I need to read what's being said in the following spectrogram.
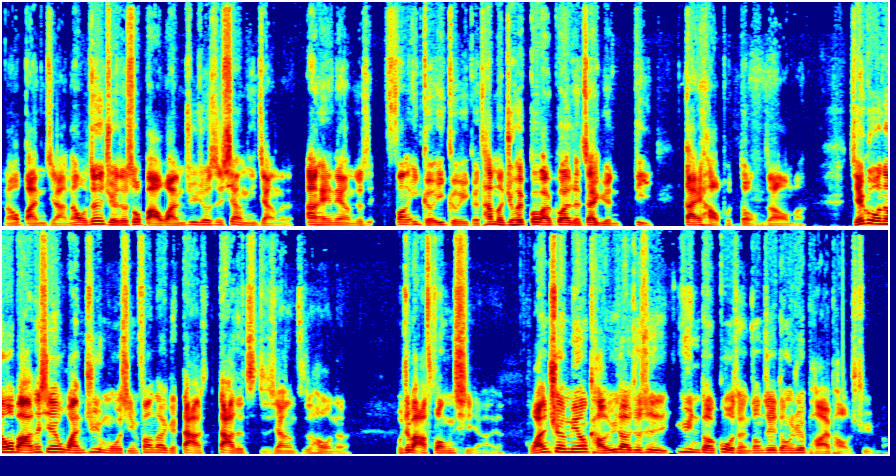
然后搬家，然后我真的觉得说把玩具就是像你讲的暗黑那样，就是放一格一格一格，他们就会乖乖的在原地待好不动，你知道吗？结果呢，我把那些玩具模型放到一个大大的纸箱之后呢，我就把它封起来了，完全没有考虑到就是运动过程中这些东西会跑来跑去嘛。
